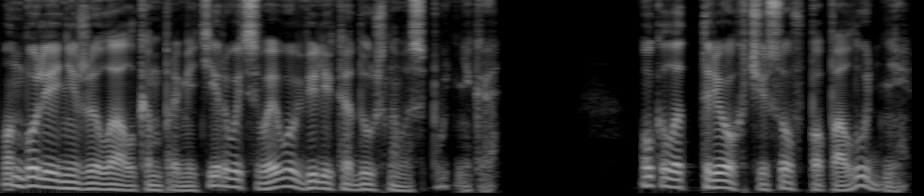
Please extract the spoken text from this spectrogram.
Он более не желал компрометировать своего великодушного спутника. Около трех часов пополудни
